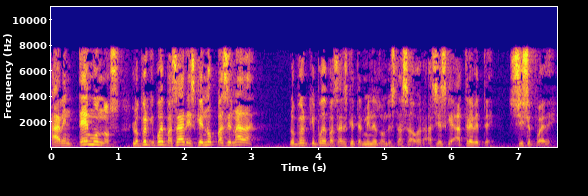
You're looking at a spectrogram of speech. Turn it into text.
aventémonos. Lo peor que puede pasar es que no pase nada. Lo peor que puede pasar es que termines donde estás ahora. Así es que atrévete. Sí se puede.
